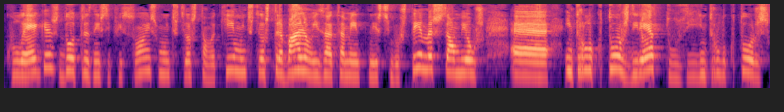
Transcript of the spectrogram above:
colegas de outras instituições, muitos deles estão aqui, muitos deles trabalham exatamente nestes meus temas, são meus uh, interlocutores diretos e interlocutores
